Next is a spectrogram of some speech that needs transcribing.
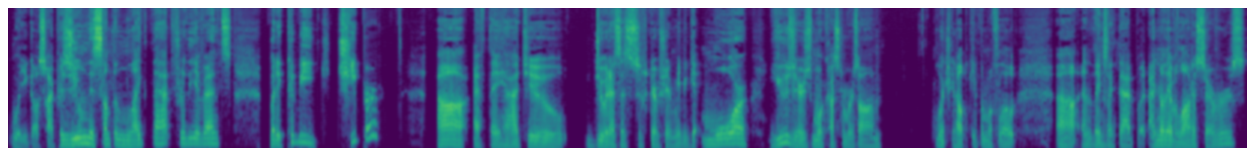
where you go. So I presume there's something like that for the events, but it could be cheaper uh, if they had to do it as a subscription, maybe get more users, more customers on, which could help keep them afloat uh, and things like that. But I know they have a lot of servers,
